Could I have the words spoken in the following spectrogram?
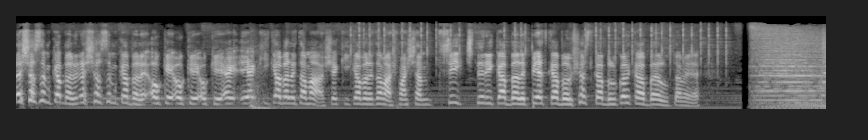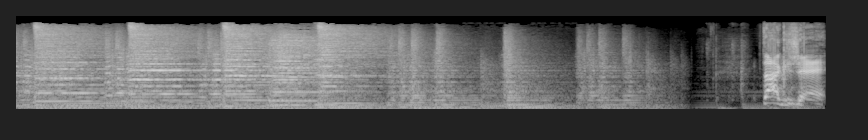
našel jsem kabely, našel jsem kabely, ok, ok, ok, a, jaký kabely tam máš, jaký kabely tam máš, máš tam 3, 4 kabely, 5 kabelů, 6 kabelů, kolik kabelů tam je? Takže,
